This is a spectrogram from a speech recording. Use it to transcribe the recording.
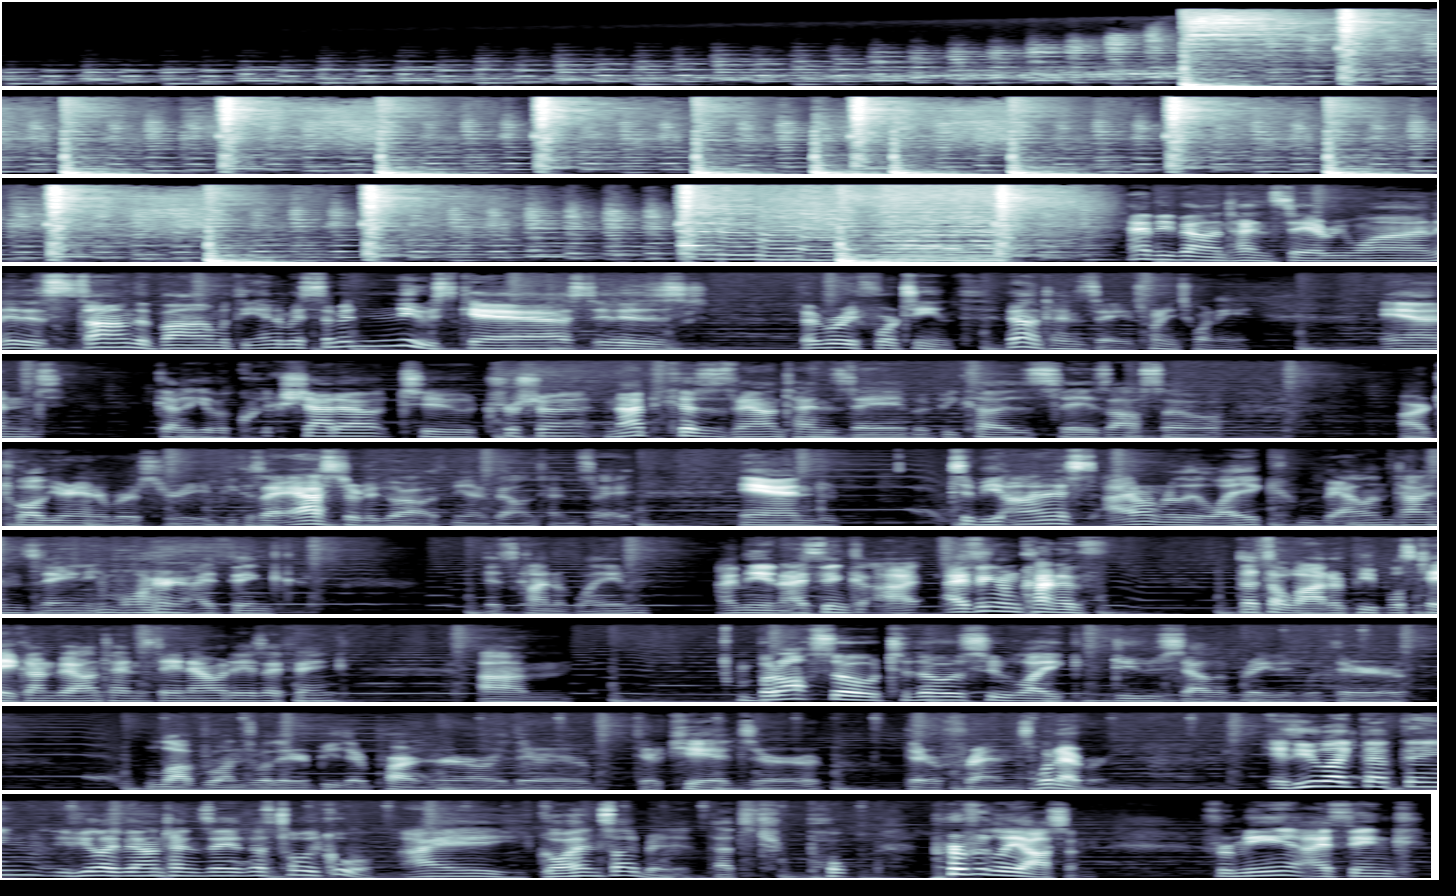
Happy Valentine's Day, everyone. It is Tom the Bomb with the Anime Summit Newscast. It is February 14th, Valentine's Day 2020. And got to give a quick shout out to Trisha, not because it's Valentine's Day, but because today is also our 12 year anniversary. Because I asked her to go out with me on Valentine's Day. And to be honest, I don't really like Valentine's Day anymore. I think it's kind of lame. I mean, I think I, I think I'm kind of that's a lot of people's take on Valentine's Day nowadays. I think, um, but also to those who like do celebrate it with their loved ones, whether it be their partner or their their kids or their friends, whatever. If you like that thing, if you like Valentine's Day, that's totally cool. I go ahead and celebrate it. That's po- perfectly awesome. For me, I think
